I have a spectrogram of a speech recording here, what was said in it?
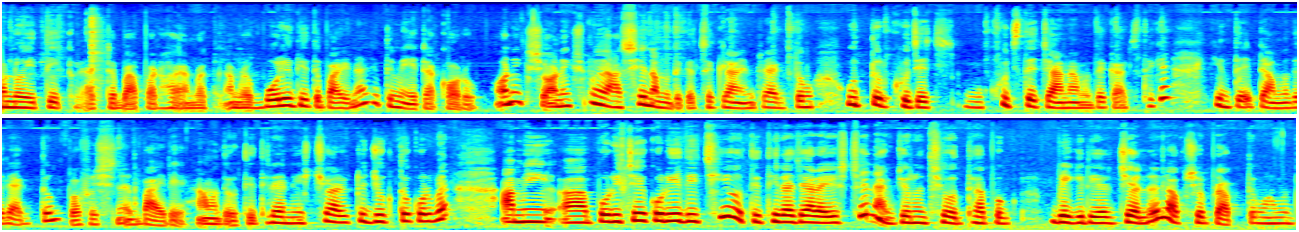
অনৈতিক একটা ব্যাপার হয়। আমরা আমরা বলে দিতে পারি না যে তুমি এটা করো। অনেক অনেক সময় আসেন আমাদের কাছে ক্লায়েন্টরা একদম উত্তর খুঁজে, খুঁজতে চান আমাদের কাছ থেকে, কিন্তু এটা আমাদের একদম প্রফেশনের বাইরে। আমাদের অতিথিরা নিশ্চয়ই আরেকটু যুক্ত করবেন। আমি পরিচয় করিয়ে দিচ্ছি। অতিথিরা যারা এসছেন একজন হচ্ছে অধ্যাপক ব্রিগেডিয়ার জেনারেল অবসরপ্রাপ্ত মোহাম্মদ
